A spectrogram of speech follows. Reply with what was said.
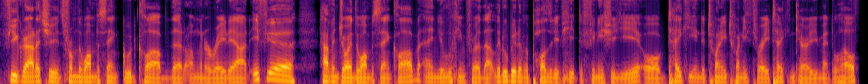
few gratitudes from the 1% Good Club that I'm going to read out. If you haven't joined the 1% Club and you're looking for that little bit of a positive hit to finish a year or take you into 2023 taking care of your mental health,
